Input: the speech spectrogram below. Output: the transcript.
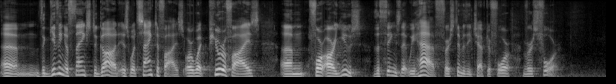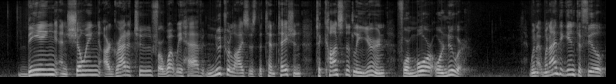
Um, the giving of thanks to God is what sanctifies or what purifies um, for our use the things that we have. 1 Timothy chapter 4, verse 4. Being and showing our gratitude for what we have neutralizes the temptation to constantly yearn for more or newer. When I, when I begin to feel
